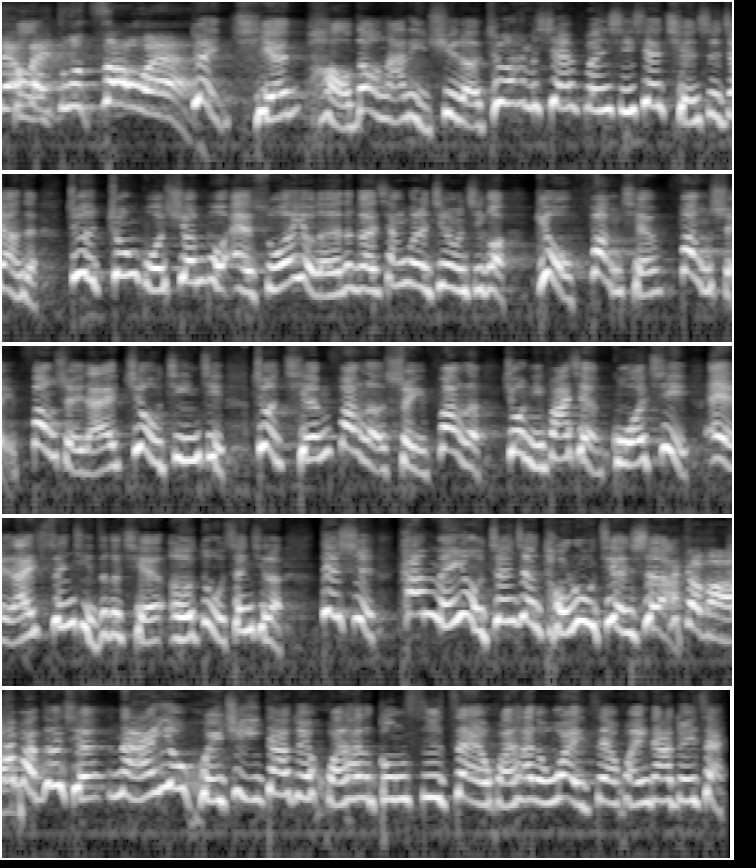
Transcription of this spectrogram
两百多兆哎。对，钱跑到哪里去了？就是他们现在分析，现在钱是这样子，就是中国宣布，哎，所有的那个相关的金融机构给我放钱、放水、放水来救经济，就钱放了，水放了，就你发现国企哎来申请这个钱额度申请了，但是他没有真正投入建设啊。干嘛？他把这个钱拿又回去一大堆。还他的公司债，还他的外债，还一大堆债，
